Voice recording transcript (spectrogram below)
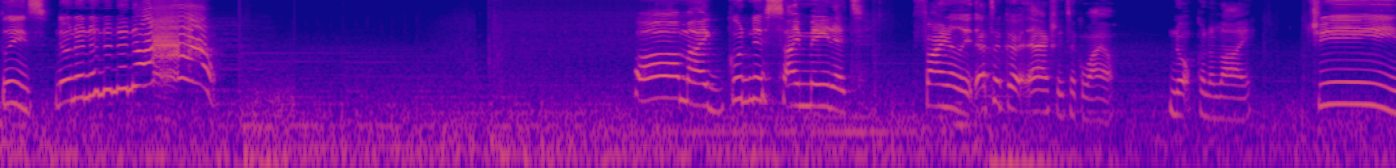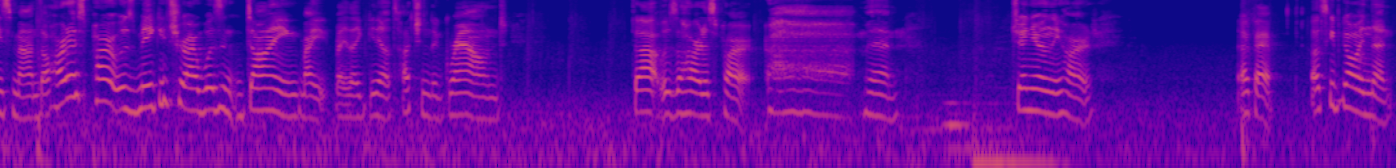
Please. No, no, no, no, no, no! Ah! Oh my goodness, I made it. Finally, that took a, that actually took a while. Not gonna lie. Jeez, man. The hardest part was making sure I wasn't dying by, by like, you know, touching the ground. That was the hardest part. Oh, man. Genuinely hard. Okay, let's keep going then.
